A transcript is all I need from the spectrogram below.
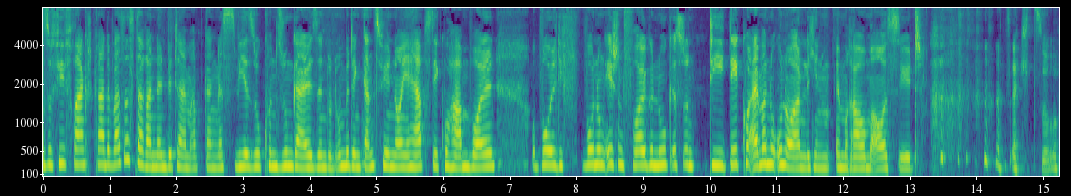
Sophie fragt gerade, was ist daran denn bitter im Abgang, dass wir so konsumgeil sind und unbedingt ganz viel neue Herbstdeko haben wollen, obwohl die Wohnung eh schon voll genug ist und die Deko einfach nur unordentlich im, im Raum aussieht. das ist echt so.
